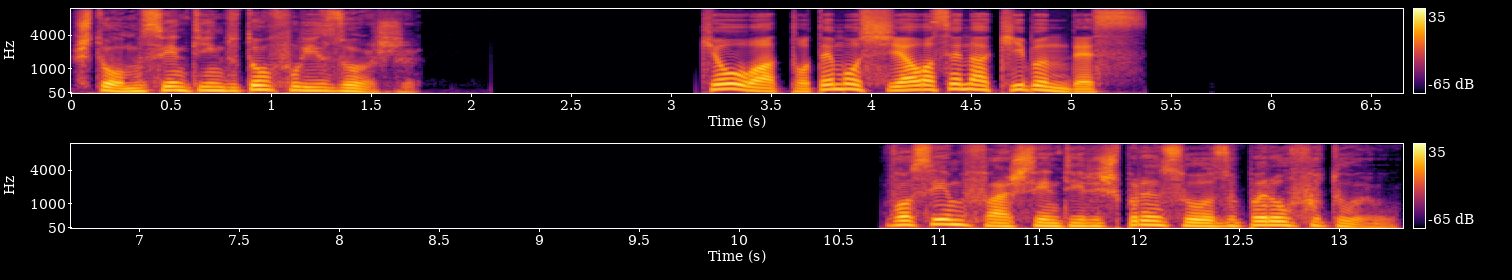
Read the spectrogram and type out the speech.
Estou me sentindo tão feliz hoje. 今日はとても幸せな気分です。 Você me faz sentir esperançoso para o futuro.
